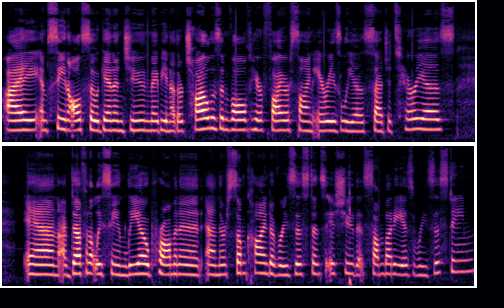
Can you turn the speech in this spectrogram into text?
I am seeing also again in June, maybe another child is involved here fire sign Aries, Leo, Sagittarius and I've definitely seen Leo prominent, and there's some kind of resistance issue that somebody is resisting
